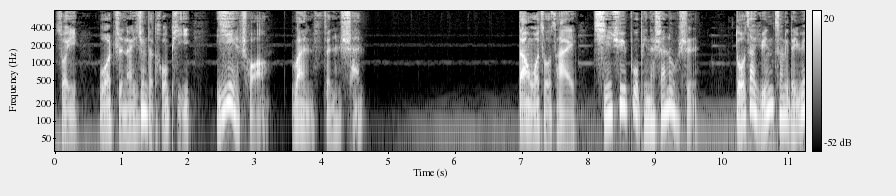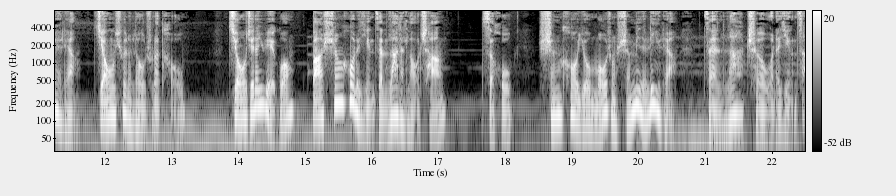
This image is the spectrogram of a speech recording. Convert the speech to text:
所以。我只能硬着头皮夜闯万坟山。当我走在崎岖不平的山路时，躲在云层里的月亮娇羞的露出了头，皎洁的月光把身后的影子拉得老长，似乎身后有某种神秘的力量在拉扯我的影子。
